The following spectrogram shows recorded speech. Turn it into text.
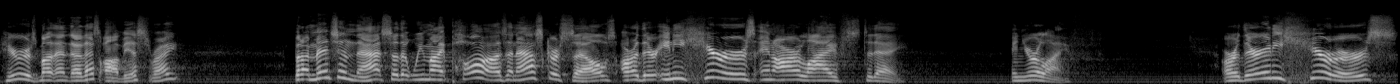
Hearers must, and that's obvious, right? But I mention that so that we might pause and ask ourselves are there any hearers in our lives today? In your life? Are there any hearers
